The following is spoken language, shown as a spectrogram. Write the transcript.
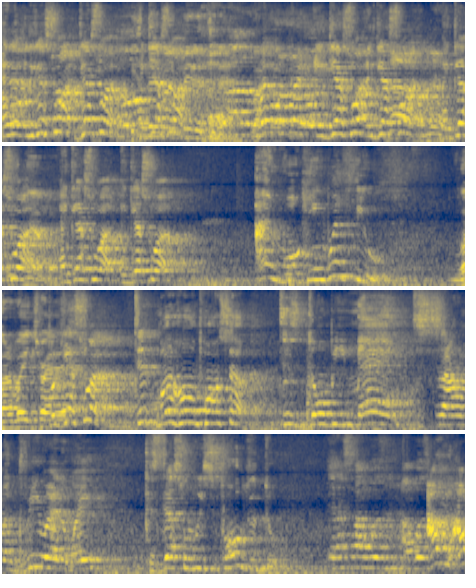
and, and guess what? Guess what? And guess what? admitted to that, Wait, wait, wait. And guess what? And guess Nah, what? And guess what? And guess what? And guess what? I'm walking with you. You Wanna wait, Travis? But guess what? Just, my hold on, pause. Just don't be mad. Just I don't agree right away. Cause that's what we supposed to do. That's why I wasn't. I wasn't. I'm, I'm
